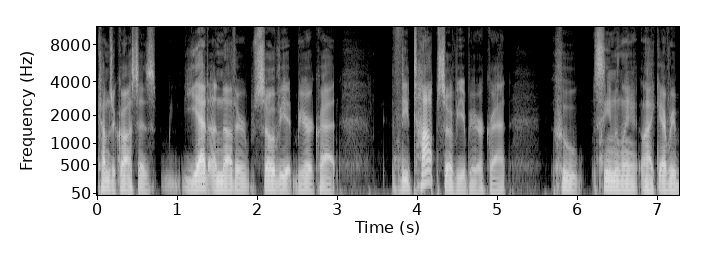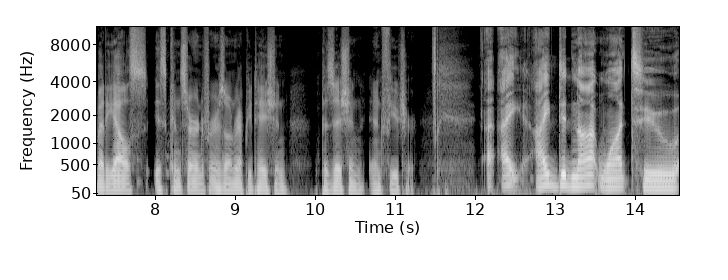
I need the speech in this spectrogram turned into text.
comes across as yet another Soviet bureaucrat, the top Soviet bureaucrat, who seemingly, like everybody else, is concerned for his own reputation, position, and future. I I did not want to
